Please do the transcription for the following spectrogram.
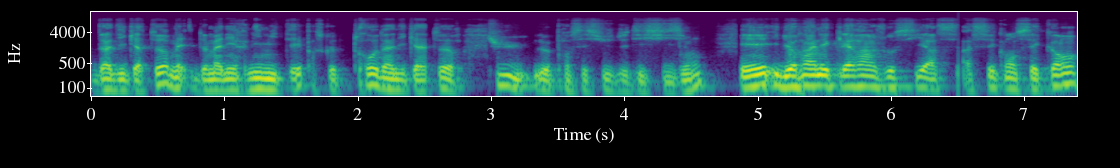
d'indicateurs, mais de manière limitée, parce que trop d'indicateurs tuent le processus de décision. Et il y aura un éclairage aussi assez, conséquent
